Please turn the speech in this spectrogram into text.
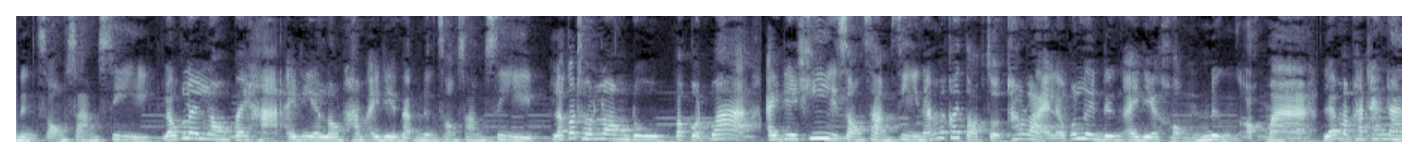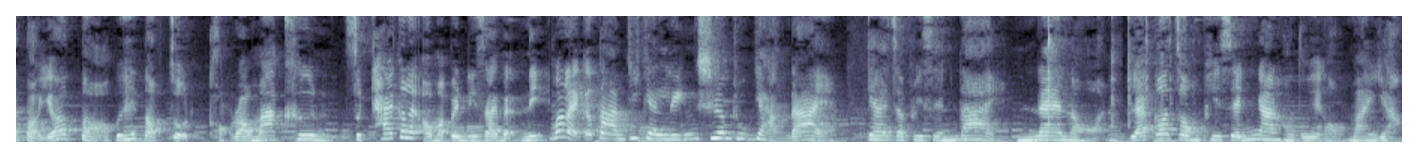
1 2 3 4เราก็เลยลองไปหาไอเดียลองทำไอเดียแบบ 1 2 3 4 แล้วก็ทดลองดูปรากฏว่าไอเดียที่ 2 3 4 นั้นไม่ค่อยตอบโจทย์เท่าไหร่แล้วก็เลยดึงไอเดียของ 1 ออกมาแล้วมาพัฒนาต่อยอดต่อเพื่อให้ตอบโจทย์ของเรามากขึ้น สุดท้ายก็เลยออกมาเป็นดีไซน์แบบนี้ เมื่อไหร่ก็ตามที่แกลิงก์เชื่อมทุกอย่างได้ แกจะพรีเซนต์ได้แน่นอน และก็จงพรีเซนต์งานของตัวเองออกมาอย่าง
